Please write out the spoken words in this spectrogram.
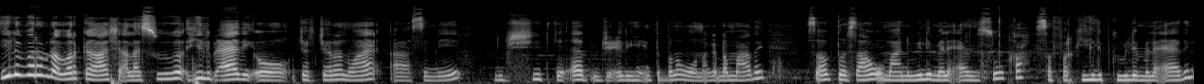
hilib ma rabna marka maasha allah suugo hilib caadi oo jarjaran waaye aa sameeyey. Hilib shiidka aada u jecel yihiin inta badan wuu naga dhammaaday. Sababtoo saawo umaana weli mala aadin suuqa safarka hilibka weli mala aadin.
